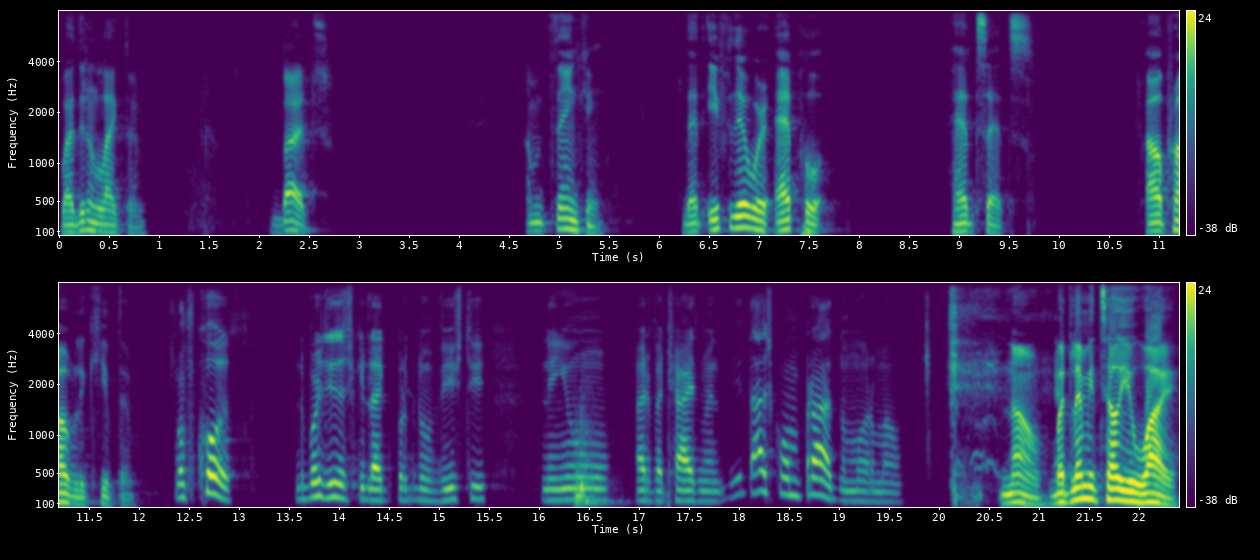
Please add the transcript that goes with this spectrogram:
but I didn't like them. But I'm thinking that if there were Apple headsets, I'll probably keep them. Of course. Depois dizes que like porque não viste nenhum advertisement. E estás comprado, meu irmão. No, but let me tell you why.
